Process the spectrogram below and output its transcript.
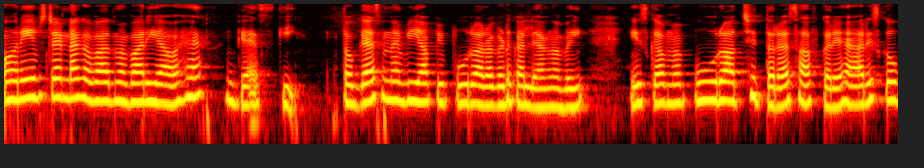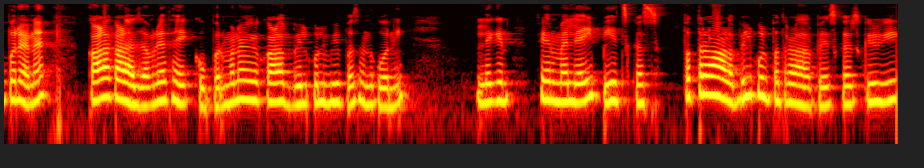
और ये स्टैंडा के बाद में बारी आवा है गैस की। तो गैस ने भी आप ही पूरा रगड़ कर लिया भाई। इसका मैं पूरा अच्छी तरह साफ़ करे है। और इसके ऊपर है ना, काला काला जम रहा था एक के ऊपर। मैंने ये काला बिल्कुल भी पसंद को नहीं। लेकिन फिर मैं ले आई पेचकस। पतला बिल्कुल पतला पेचकस, क्योंकि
